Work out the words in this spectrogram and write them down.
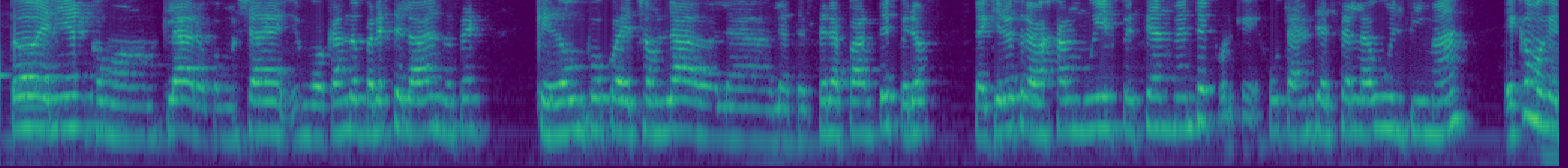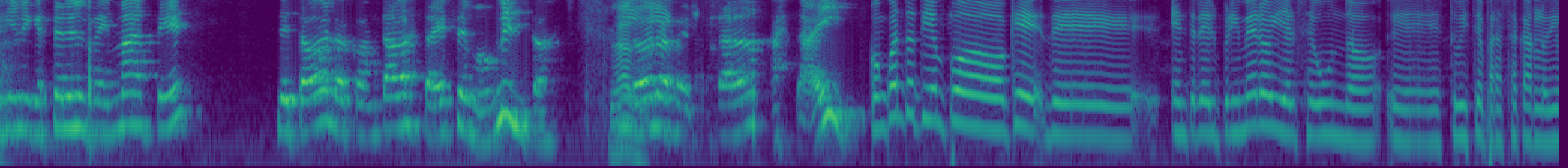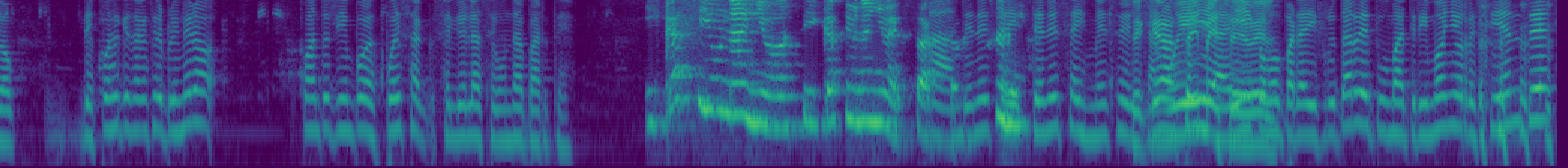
Todo venía como, claro, como ya invocando para ese lado, entonces quedó un poco hecha a un lado la, la tercera parte, pero la quiero trabajar muy especialmente porque justamente al ser la última, es como que tiene que ser el remate de todo lo contado hasta ese momento. Claro. Todo lo relatado hasta ahí. ¿Con cuánto tiempo qué, de, entre el primero y el segundo eh, estuviste para sacarlo? Digo, después de que sacaste el primero, ¿cuánto tiempo después sa- salió la segunda parte? Y casi un año, sí, casi un año exacto. Ah, tenés seis, tenés seis meses de Te quedan seis meses, ahí como para disfrutar de tu matrimonio reciente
